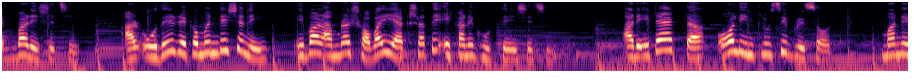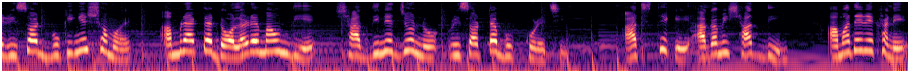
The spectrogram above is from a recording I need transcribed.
একবার এসেছে আর ওদের রেকমেন্ডেশনেই এবার আমরা সবাই একসাথে এখানে ঘুরতে এসেছি। আর এটা একটা অল ইনক্লুসিভ রিসর্ট মানে রিসর্ট বুকিংয়ের সময় আমরা একটা ডলার অ্যামাউন্ট দিয়ে সাত দিনের জন্য রিসর্টটা বুক করেছি। আজ থেকে আগামী সাত দিন আমাদের এখানে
